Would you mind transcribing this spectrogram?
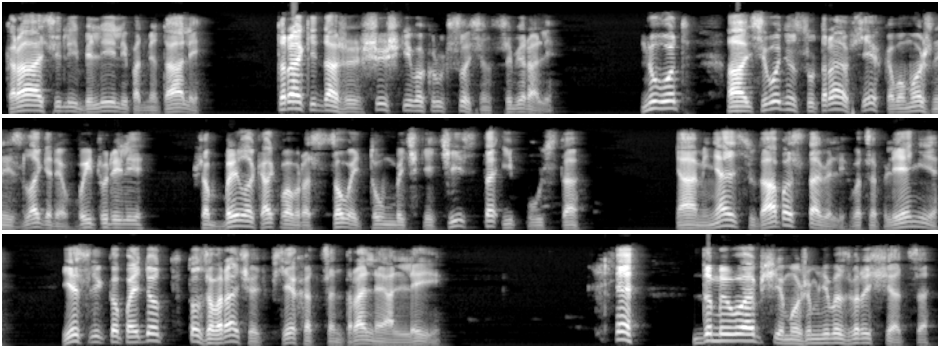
Красили, белели, подметали. Траки даже шишки вокруг сосен собирали. Ну вот, а сегодня с утра всех, кого можно из лагеря, вытурили, чтоб было как в образцовой тумбочке, чисто и пусто. А меня сюда поставили, в оцепление, если кто пойдет, то заворачивать всех от центральной аллеи. Хе, да мы вообще можем не возвращаться.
